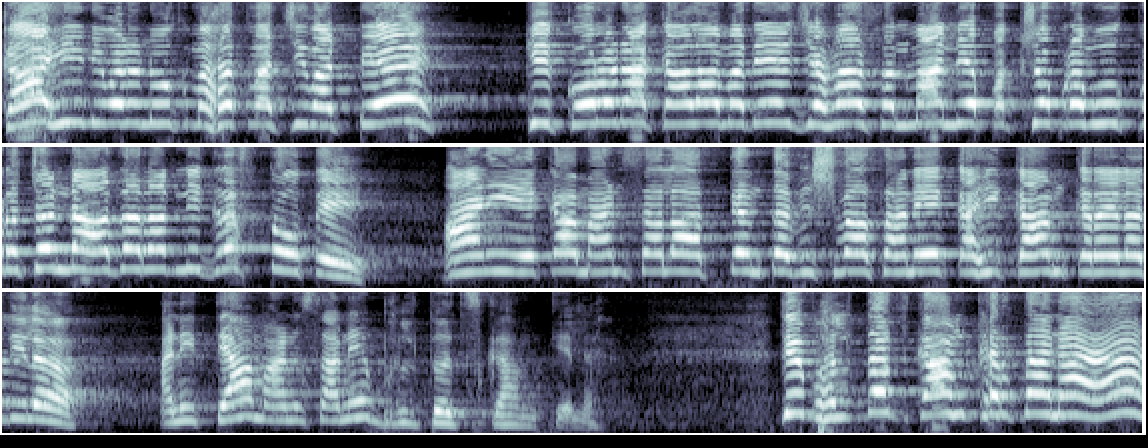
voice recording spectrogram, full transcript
काही निवडणूक महत्वाची वाटते की कोरोना काळामध्ये जेव्हा सन्मान्य पक्षप्रमुख प्रचंड आजारांनी ग्रस्त होते आणि एका माणसाला अत्यंत विश्वासाने काही काम करायला दिलं आणि त्या माणसाने भलतंच काम केलं. ते भलतंच काम करताना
